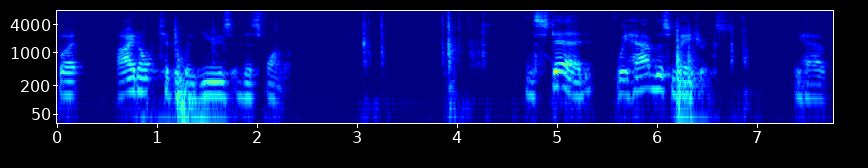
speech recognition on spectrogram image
but I don't typically use this formula. Instead, if we have this matrix, we have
